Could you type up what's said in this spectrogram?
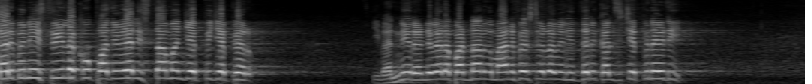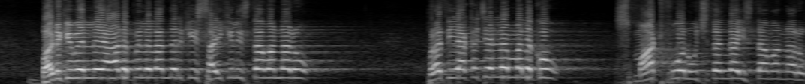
గర్భిణీ స్త్రీలకు పదివేలు ఇస్తామని చెప్పి చెప్పారు. ఇవన్నీ రెండు వేల పద్నాలుగు మేనిఫెస్టోలో వీళ్ళిద్దరు కలిసి చెప్పినవి బడికి వెళ్ళే ఆడపిల్లలందరికీ సైకిల్ ఇస్తామన్నారు. ప్రతి అక్క చెల్లెమ్మలకు స్మార్ట్ ఫోన్ ఉచితంగా ఇస్తామన్నారు.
